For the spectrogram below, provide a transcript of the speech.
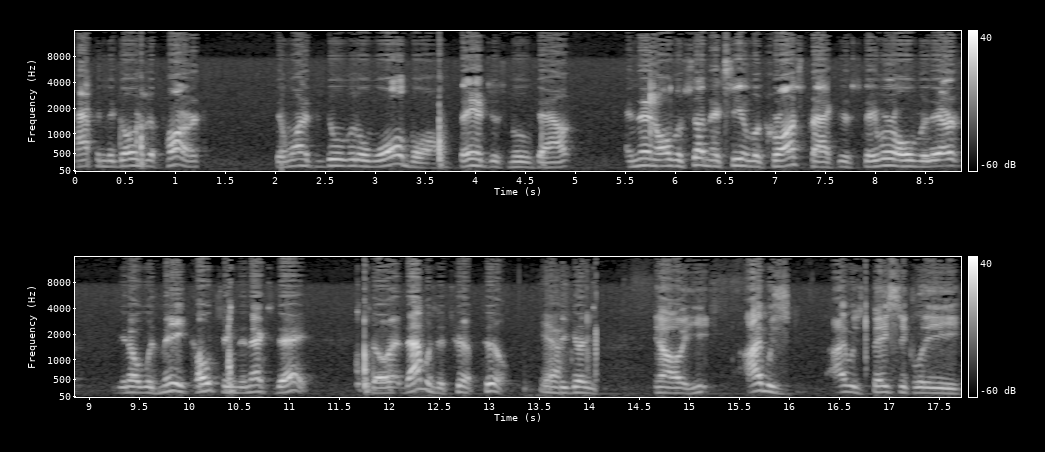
happened to go to the park they wanted to do a little wall ball. They had just moved out. And then all of a sudden they see a lacrosse practice. They were over there, you know, with me coaching the next day. So that was a trip too. Yeah. Because, you know, he, I was, I was basically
